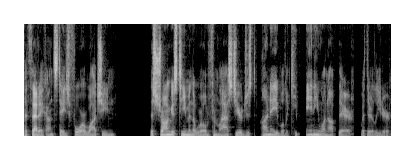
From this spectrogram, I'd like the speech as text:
pathetic on stage four, watching the strongest team in the world from last year just unable to keep anyone up there with their leader.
